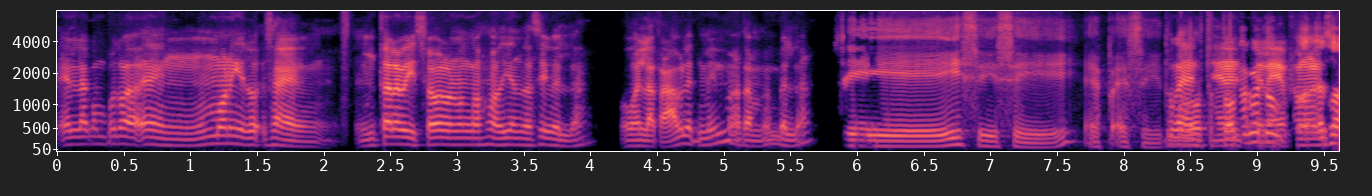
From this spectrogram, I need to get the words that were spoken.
en la computadora, en un monitor, o sea, en un televisor o no jodiendo así, ¿verdad? O en la tablet misma también, ¿verdad? Sí, sí, sí. Es, es, sí. Tú, todo- todo teléfono, eso-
